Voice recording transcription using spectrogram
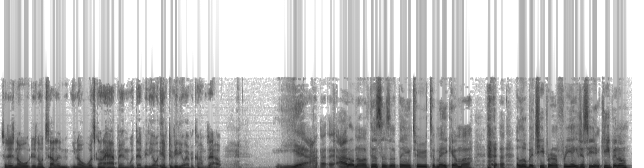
so there's no there's no telling you know what's going to happen with that video if the video ever comes out. Yeah, I, I don't know if this is a thing too to make him uh, a little bit cheaper in free agency and keeping him.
